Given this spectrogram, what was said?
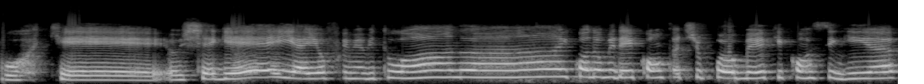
Porque eu cheguei e aí eu fui me habituando, e quando eu me dei conta, tipo, eu meio que conseguia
